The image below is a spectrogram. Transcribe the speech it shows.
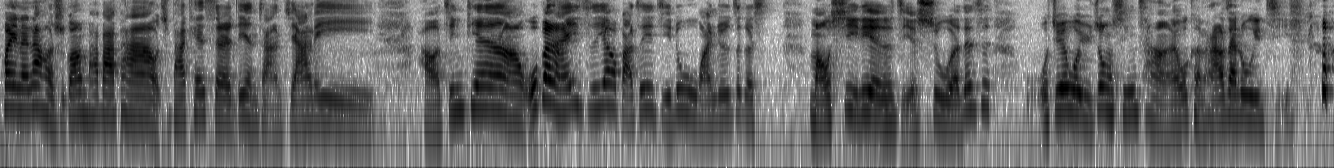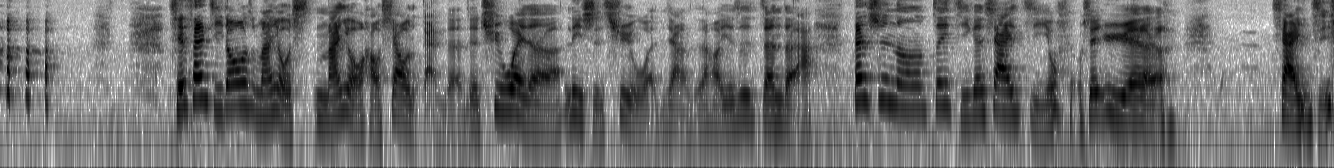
欢迎来到好时光啪啪啪，我是 Podcaster 店长佳丽。好，今天啊，我本来一直要把这一集录完，就是这个毛系列就结束了，但是我觉得我语重心长，哎，我可能还要再录一集。前三集都是蛮有蛮有好笑感的，就趣味的历史趣闻这样子，哈，也是真的啊。但是呢，这一集跟下一集，我我先预约了下一集，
